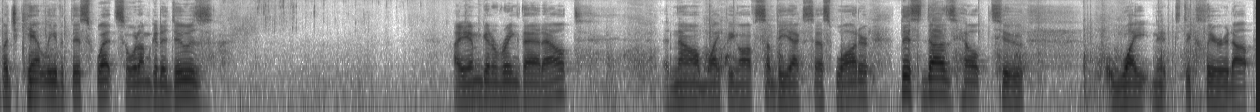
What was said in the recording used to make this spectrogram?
But you can't leave it this wet, so what I'm going to do is I am going to wring that out. And now I'm wiping off some of the excess water. This does help to whiten it, to clear it up,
